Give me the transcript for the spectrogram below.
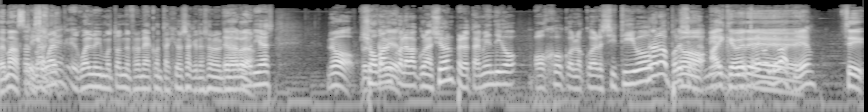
demás. A los. Igual, igual hay un montón de enfermedades contagiosas que no son verdad. obligatorias. No, pero Yo está banco bien. la vacunación, pero también digo, ojo con lo coercitivo. No, no, por eso No, también hay que lo ver. traigo el eh, debate, ¿eh? Sí,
